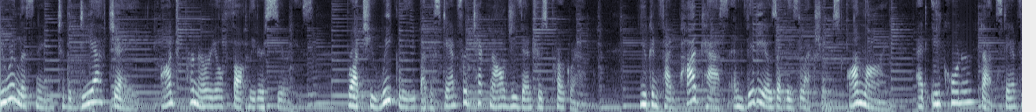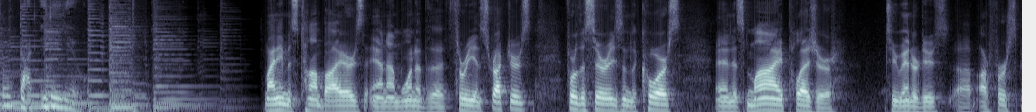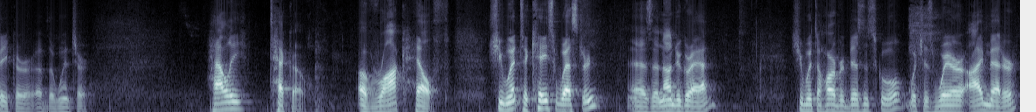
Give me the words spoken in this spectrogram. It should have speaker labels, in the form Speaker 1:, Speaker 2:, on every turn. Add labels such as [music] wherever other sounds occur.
Speaker 1: You are listening to the DFJ Entrepreneurial Thought Leader Series, brought to you weekly by the Stanford Technology Ventures Program. You can find podcasts and videos of these lectures online at ecorner.stanford.edu.
Speaker 2: My name is Tom Byers, and I'm one of the three instructors for the series and the course. And it's my pleasure to introduce uh, our first speaker of the winter, Halle Tecco of Rock Health. She went to Case Western as an undergrad. She went to Harvard Business School, which is where I met her,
